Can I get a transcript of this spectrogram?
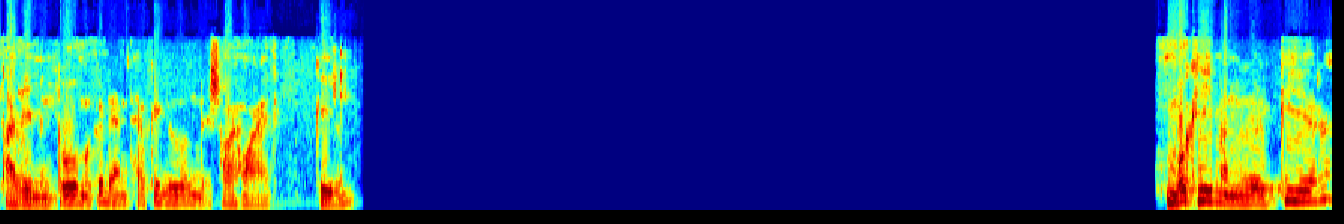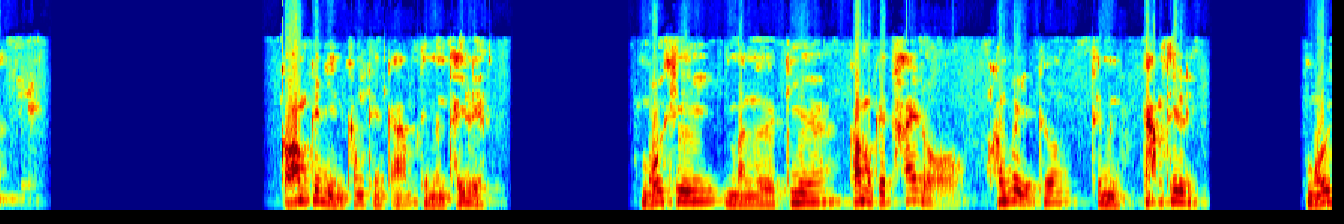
Tại vì mình tu mà cứ đem theo cái gương để soi hoài thì kỳ lắm. Mỗi khi mà người kia đó có một cái nhìn không thiện cảm thì mình thấy liền mỗi khi mà người kia có một cái thái độ không có dễ thương thì mình cảm thấy liền. Mỗi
